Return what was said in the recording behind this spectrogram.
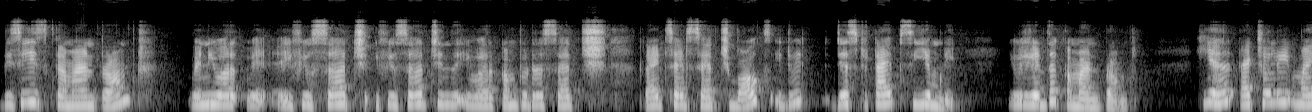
This is command prompt. When you are if you search if you search in the, your computer search right side search box it will just type cmd you will get the command prompt here actually my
